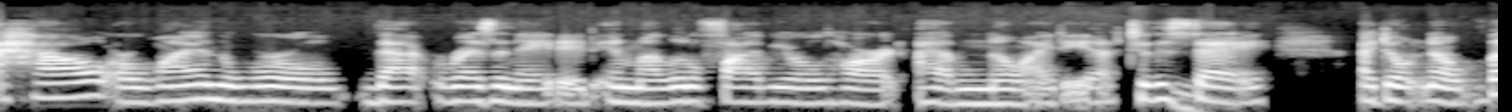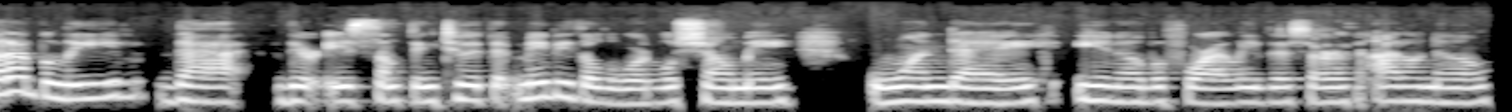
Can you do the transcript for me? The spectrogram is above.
how or why in the world that resonated in my little five year old heart, I have no idea. To this mm. day, I don't know, but I believe that there is something to it that maybe the Lord will show me one day, you know, before I leave this earth. I don't know,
